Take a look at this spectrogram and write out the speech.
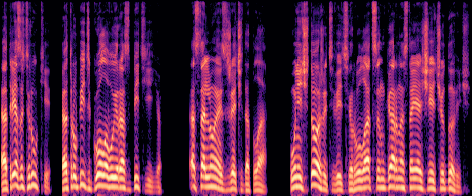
Отрезать руки, отрубить голову и разбить ее. Остальное сжечь дотла. Уничтожить, ведь Рула Цингар — настоящее чудовище.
